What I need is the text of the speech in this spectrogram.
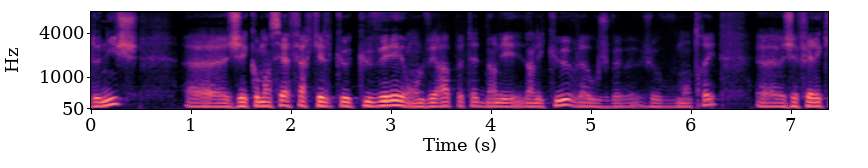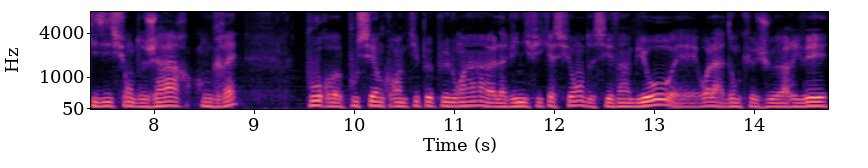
de niche. Euh, j'ai commencé à faire quelques cuvées, on le verra peut-être dans les, dans les cuves, là où je vais, je vais vous montrer. Euh, j'ai fait l'acquisition de jarres en grès pour euh, pousser encore un petit peu plus loin la vinification de ces vins bio. Et voilà, donc je vais arriver,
